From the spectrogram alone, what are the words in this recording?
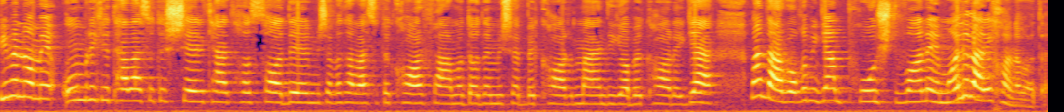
بیمه نامه عمری که توسط شرکت ها صادر میشه و توسط کارفرما داده میشه به کارمندی یا به کارگر من در واقع میگم پشتوانه مالی برای خانواده.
